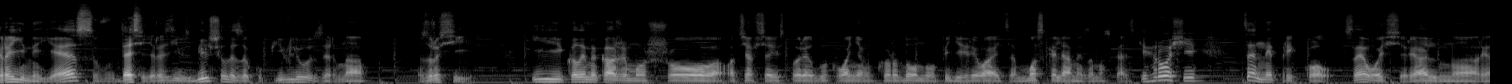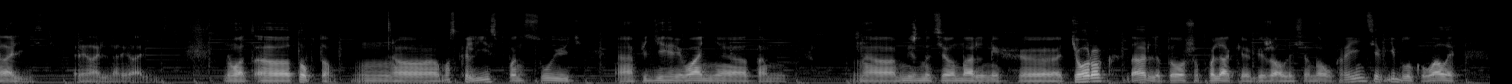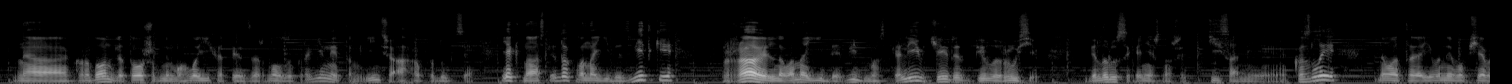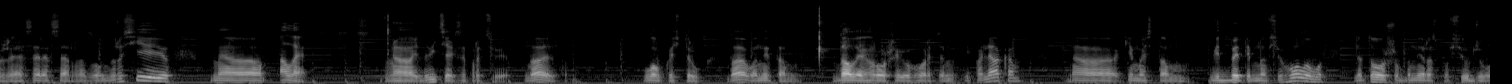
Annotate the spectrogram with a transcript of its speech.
країни ЄС в 10 разів збільшили закупівлю зерна з Росії. І коли ми кажемо, що оця вся історія з блокуванням кордону підігрівається москалями за москальські гроші, це не прикол, це ось реальна реальність. Реальна реальність. Ну, От, е, тобто е, москалі спонсують е, підігрівання там міжнаціональних тьорок да, для того, щоб поляки обіжалися на українців і блокували кордон для того, щоб не могло їхати зерно з України там інша агропродукція. Як наслідок, вона їде звідки? Правильно, вона їде від москалів через білорусів. Білоруси, звісно ж, ті самі козли, ну, от, е, і вони взагалі вже СРСР разом з Росією. Е, Але е, дивіться, як це працює. Да? Там, ловкость рук. Да? Вони там дали грошей угорцям і полякам, якимось там відбитим на всю голову, для того, щоб вони розповсюджували.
